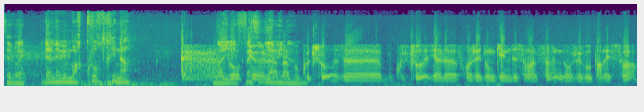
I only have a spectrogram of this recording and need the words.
C'est vrai. Il a la mémoire courte, Rina. donc euh, là, bah, beaucoup de choses, euh, beaucoup de choses. Il y a le projet donc Game 225 dont je vais vous parler ce soir.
